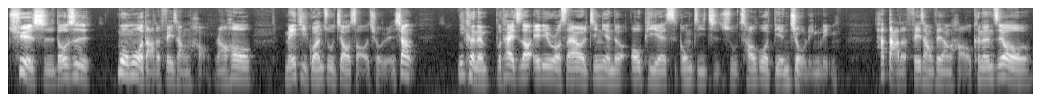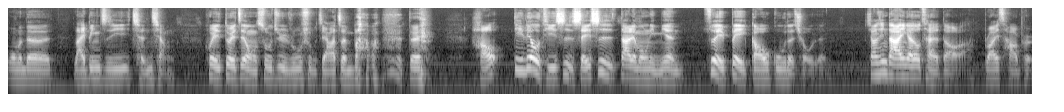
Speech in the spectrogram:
确实都是。默默打得非常好，然后媒体关注较少的球员，像你可能不太知道，Eddie Rosario 今年的 OPS 攻击指数超过点九零零，他打得非常非常好，可能只有我们的来宾之一陈强会对这种数据如数家珍吧。对，好，第六题是谁是大联盟里面最被高估的球员？相信大家应该都猜得到了，Bryce Harper，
